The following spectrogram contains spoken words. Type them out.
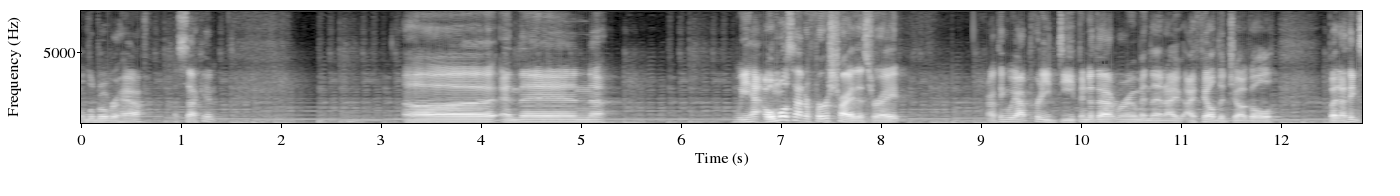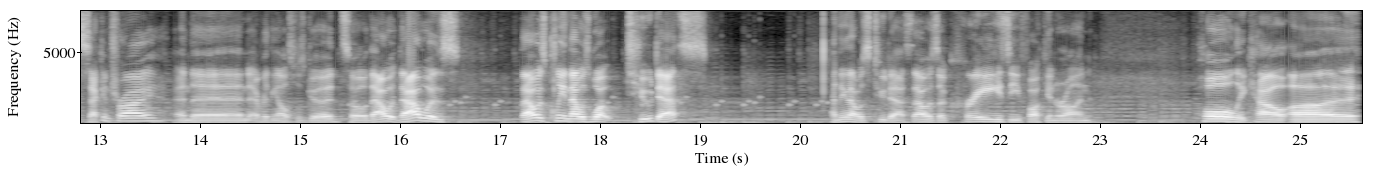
a little bit over half a second. Uh, and then we ha almost had a first try this, right? I think we got pretty deep into that room, and then I, I failed to juggle. But I think second try, and then everything else was good. So that was that was that was clean. That was what two deaths? I think that was two deaths. That was a crazy fucking run. Holy cow. Uh,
